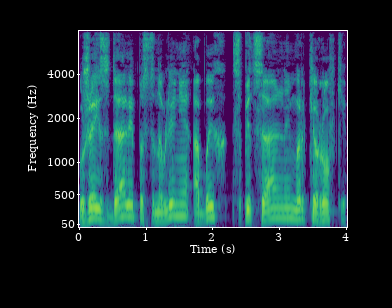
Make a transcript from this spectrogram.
уже издали постановление об их специальной маркировке.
